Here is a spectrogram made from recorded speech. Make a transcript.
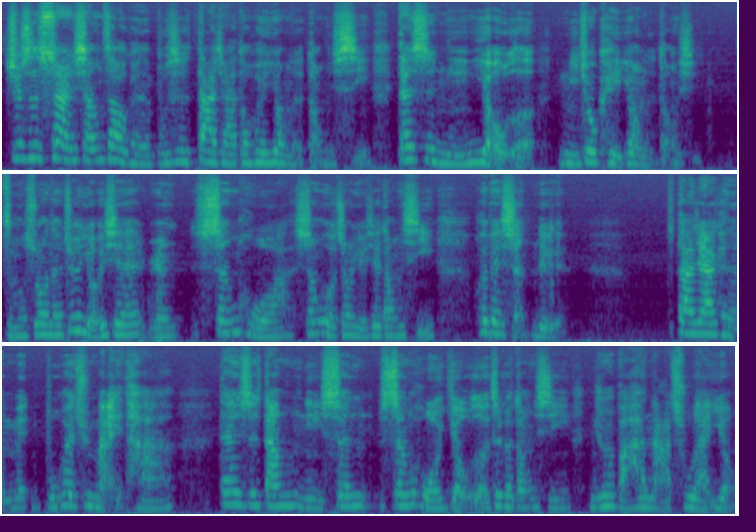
就是虽然香皂可能不是大家都会用的东西，但是你有了，你就可以用的东西。怎么说呢？就是有一些人生活啊，生活中有些东西会被省略，大家可能没不会去买它。但是当你生生活有了这个东西，你就会把它拿出来用，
